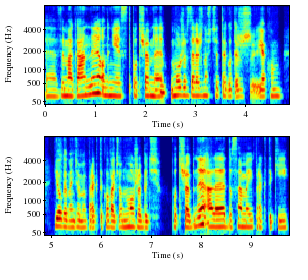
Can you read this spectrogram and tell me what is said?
e, wymagany, on nie jest potrzebny. Może w zależności od tego też, jaką jogę będziemy praktykować, on może być potrzebny, ale do samej praktyki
